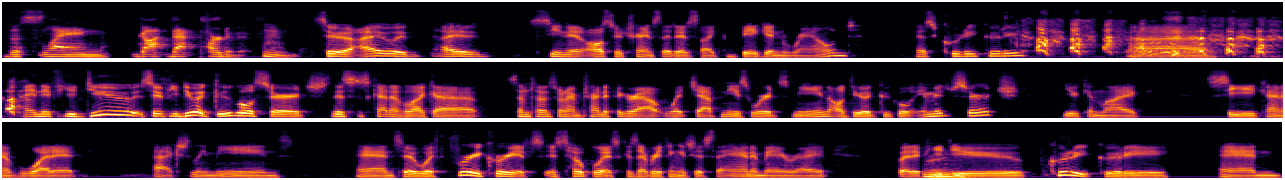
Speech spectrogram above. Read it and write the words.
the slang got that part of it from. Hmm. So I would I had seen it also translated as like big and round as kuri kuri. uh, and if you do so if you do a Google search, this is kind of like a sometimes when I'm trying to figure out what Japanese words mean, I'll do a Google image search. You can like see kind of what it actually means. And so with furikuri, it's it's hopeless because everything is just the anime, right? But if you Mhm. do kuri kuri and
